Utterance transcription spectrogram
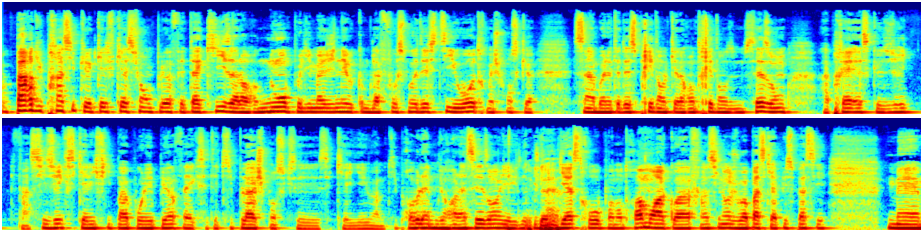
part du principe que la qualification en playoff est acquise. Alors, nous, on peut l'imaginer comme de la fausse modestie ou autre, mais je pense que c'est un bon état d'esprit dans lequel rentrer dans une saison. Après, est-ce que Zurich Enfin, si Zurich se qualifie pas pour les playoffs avec cette équipe-là, je pense que c'est qu'il y a eu un petit problème durant la saison. Il y a eu des gastro pendant trois mois, quoi. Enfin, sinon, je vois pas ce qui a pu se passer. Mais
